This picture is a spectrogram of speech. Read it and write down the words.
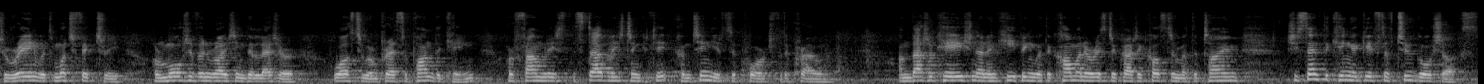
to reign with much victory, her motive in writing the letter was to impress upon the King her family's established and continued support for the Crown. On that occasion, and in keeping with the common aristocratic custom at the time, she sent the king a gift of two goshawks.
